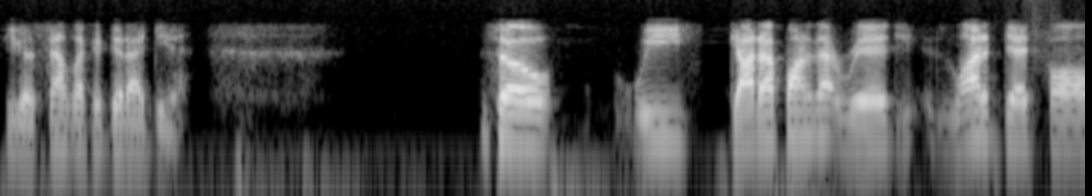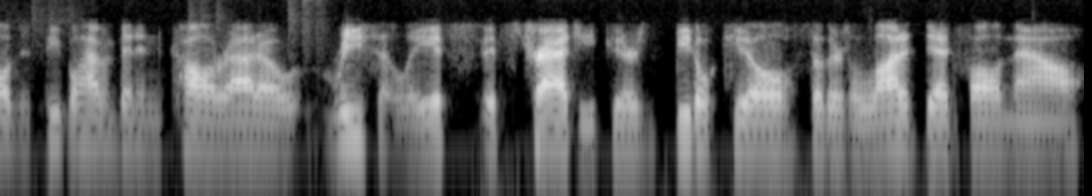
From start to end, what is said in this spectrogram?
He goes, sounds like a good idea. So we got up onto that ridge. A lot of deadfalls. If people haven't been in Colorado recently, it's it's tragic. There's beetle kill, so there's a lot of deadfall now.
